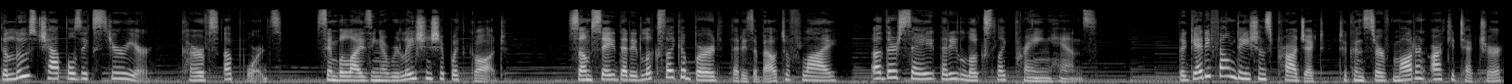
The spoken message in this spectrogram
The Luce Chapel's exterior curves upwards, symbolizing a relationship with God. Some say that it looks like a bird that is about to fly, others say that it looks like praying hands. The Getty Foundation's project to conserve modern architecture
